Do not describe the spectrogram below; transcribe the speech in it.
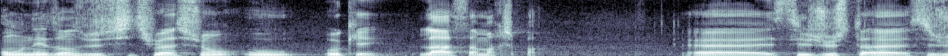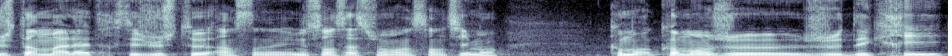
on est dans une situation où, ok, là, ça marche pas. Euh, c'est juste, euh, c'est juste un mal-être, c'est juste un- une sensation, un sentiment. Comment, comment je, je décris,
